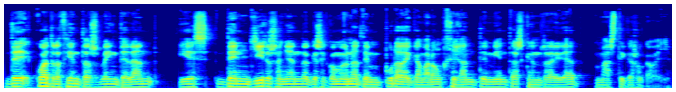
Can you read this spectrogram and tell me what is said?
de 420 land y es Denjiro soñando que se come una tempura de camarón gigante mientras que en realidad mastica su cabello.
